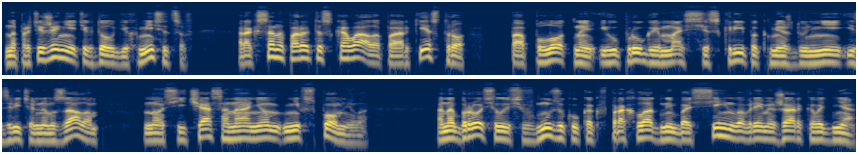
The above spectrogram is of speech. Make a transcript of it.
На протяжении этих долгих месяцев Роксана порой тосковала по оркестру, по плотной и упругой массе скрипок между ней и зрительным залом, но сейчас она о нем не вспомнила. Она бросилась в музыку, как в прохладный бассейн во время жаркого дня.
